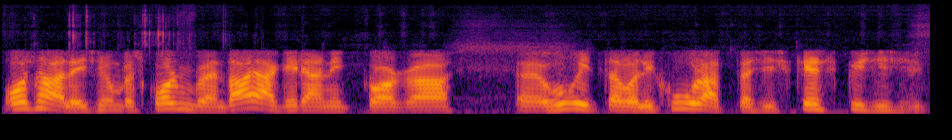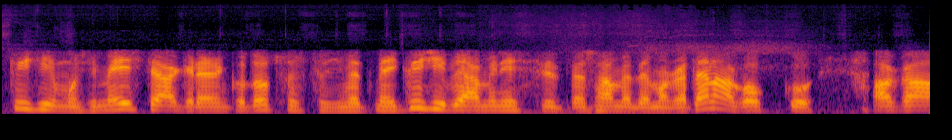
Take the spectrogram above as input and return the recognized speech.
osalisi, umbes kolmkümmend ajakirjanikku, aga äh, huvitav oli kuulata siis, kes küsisid küsimusi, me Eesti ajakirjanikud otsustasime, et me ei küsi peaministrilt, me saame temaga täna kokku, aga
